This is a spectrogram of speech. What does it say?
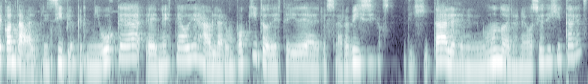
te contaba al principio que mi búsqueda en este audio es hablar un poquito de esta idea de los servicios digitales, en el mundo de los negocios digitales,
